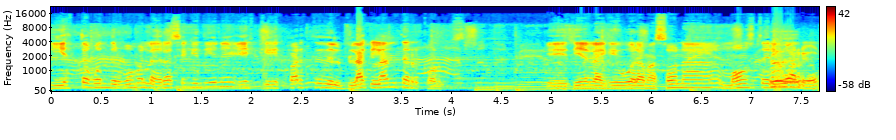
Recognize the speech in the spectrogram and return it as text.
y esta Wonder Woman la gracia que tiene es que es parte del Black Lantern Corps. Eh, tiene la keyword Amazona, Monster y Warrior.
